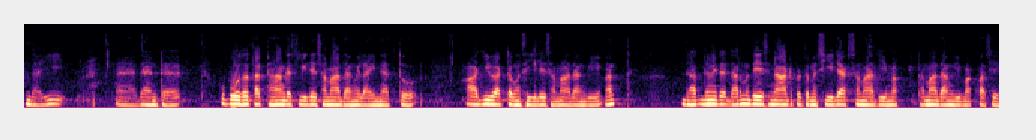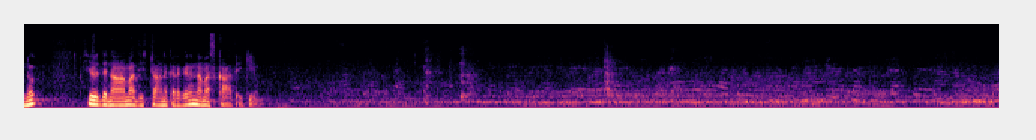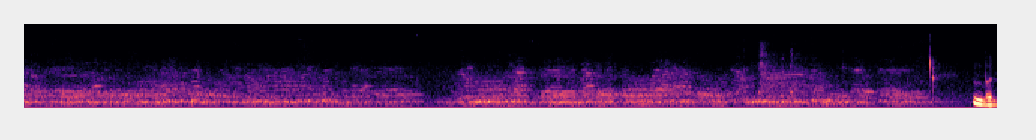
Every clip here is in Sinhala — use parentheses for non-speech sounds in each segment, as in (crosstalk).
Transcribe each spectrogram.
හොඳයි. දැන්ට උපෝසතඨාංග සීලේ සමාදන් වෙලා ඉන්නේ නැත්තෝ. ආජීවට්ටම සීලේ සමාදන් වීමත් ධර්මයේ ධර්මදේශනාට ප්‍රථම සීලයක් සමාදීමක් සමාදන් වීමක් වශයෙන් උත් සියලු දෙනාම අදිෂ්ඨාන කරගෙන নমස්කාරය කියමු.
